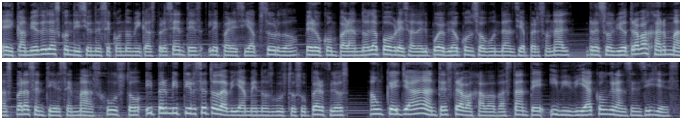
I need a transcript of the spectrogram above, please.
El cambio de las condiciones económicas presentes le parecía absurdo, pero comparando la pobreza del pueblo con su abundancia personal, resolvió trabajar más para sentirse más justo y permitirse todavía menos gustos superfluos aunque ya antes trabajaba bastante y vivía con gran sencillez.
